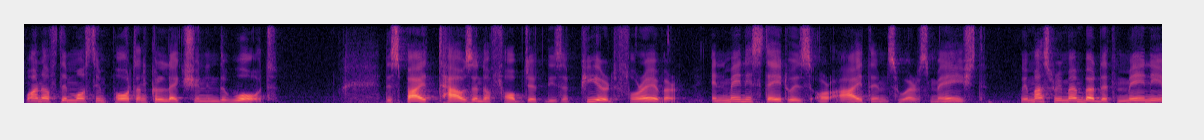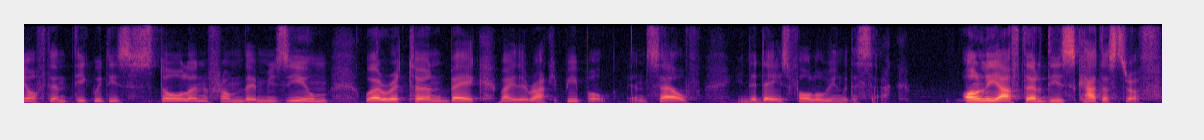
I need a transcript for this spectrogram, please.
one of the most important collections in the world. Despite thousands of objects disappeared forever, and many statues or items were smashed. We must remember that many of the antiquities stolen from the museum were returned back by the Iraqi people themselves in the days following the sack. Only after this catastrophe,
